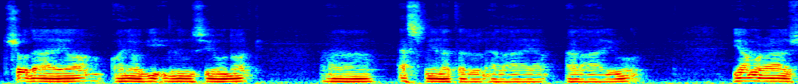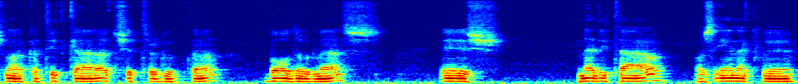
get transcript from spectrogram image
csodája anyagi illúziónak eszmélet elől elájul. Yamarajnak a titkára, Chitragupta boldog lesz, és meditál az éneklő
